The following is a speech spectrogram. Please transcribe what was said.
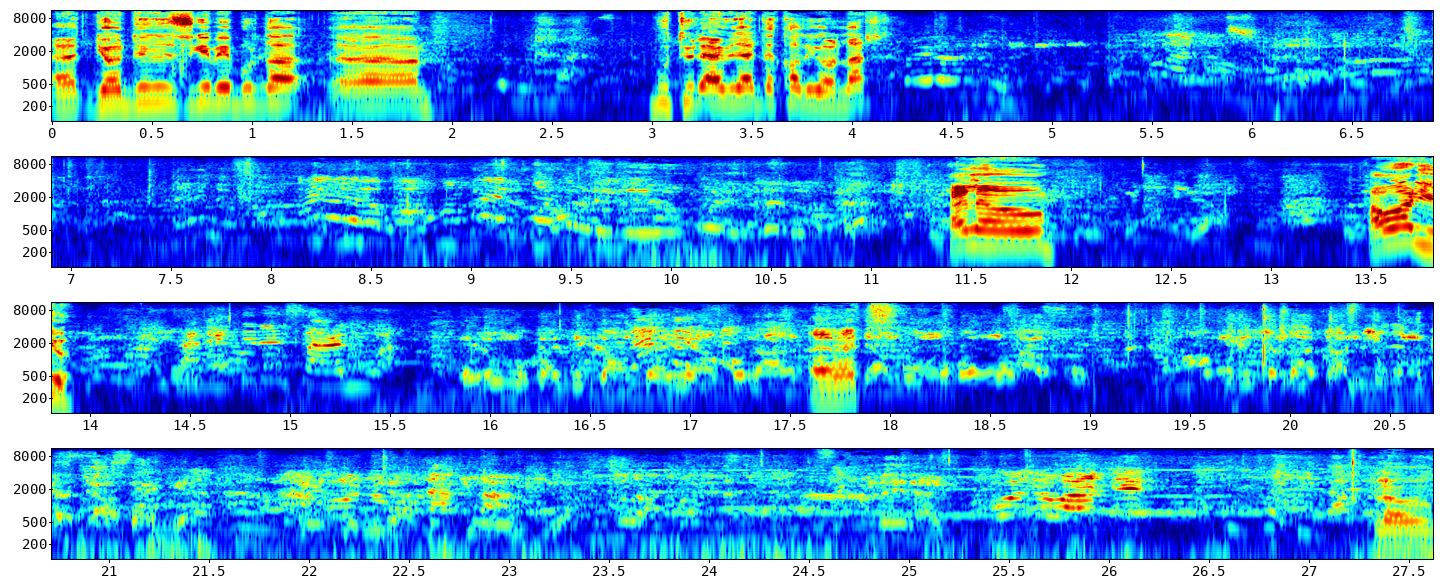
Evet gördüğünüz gibi burada e, bu tür evlerde kalıyorlar. Hello. How are you? Evet. Hello.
